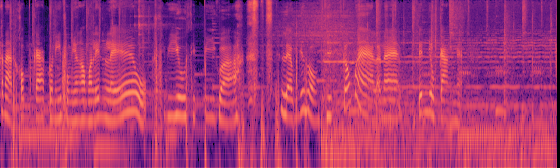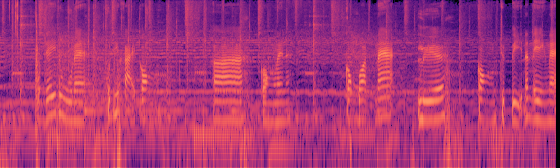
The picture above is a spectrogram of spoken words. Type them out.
ขนาดคอมกากกว่านี้ผมยังเอามาเล่นแล้ว CPU 10 ปีกว่าแหลมแค่สองกิกก็มาแล้วนะ เล่นอยู่กังเนี่ย ผมได้ดูนะ คนที่ขายกล่อง อ่ากล่องอะไรนะ กล่องบอทนะ หรือกล่องจุตินั่นเองนะ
